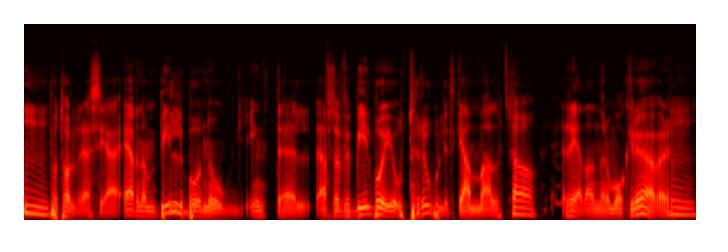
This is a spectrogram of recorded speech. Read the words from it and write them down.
Mm. på Tolleressia, även om Bilbo nog inte... Alltså för Bilbo är ju otroligt gammal Ja. redan när de åker över. Mm.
